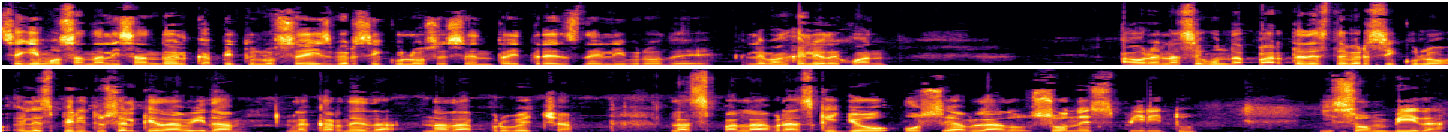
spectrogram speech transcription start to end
Seguimos analizando el capítulo 6, versículo 63 del libro del Evangelio de Juan. Ahora en la segunda parte de este versículo, el Espíritu es el que da vida, la carne da, nada aprovecha. Las palabras que yo os he hablado son espíritu y son vida.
